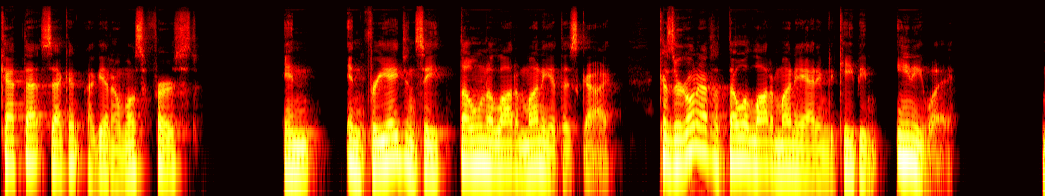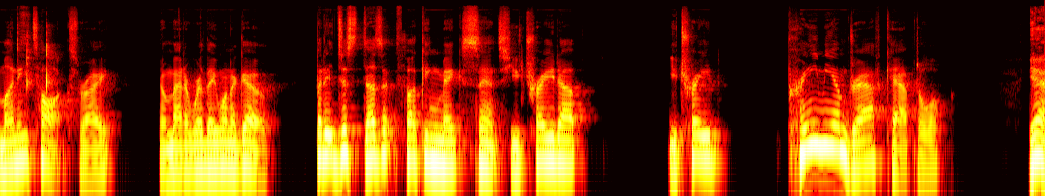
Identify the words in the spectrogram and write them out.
kept that second, again, almost first, in in free agency, thrown a lot of money at this guy. Because they're going to have to throw a lot of money at him to keep him anyway. Money talks, right? No matter where they want to go. But it just doesn't fucking make sense. You trade up, you trade premium draft capital Yeah,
